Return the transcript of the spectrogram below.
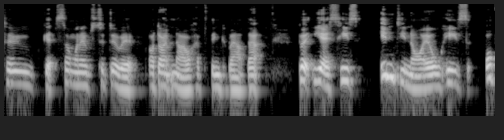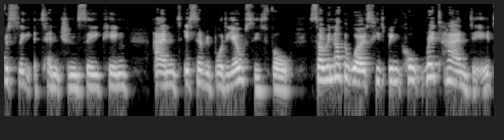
to get someone else to do it. I don't know. I'll have to think about that. But yes, he's in denial. He's obviously attention seeking and it's everybody else's fault. So, in other words, he's been caught red handed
